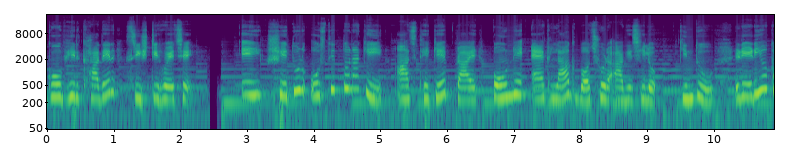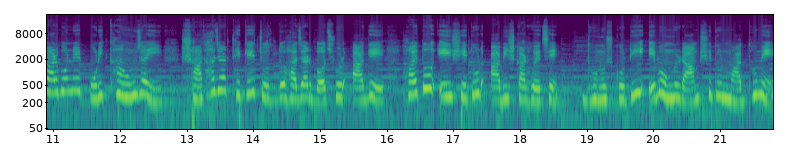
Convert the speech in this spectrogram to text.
গভীর খাদের সৃষ্টি হয়েছে। এই সেতুর অস্তিত্ব নাকি আজ থেকে প্রায় পৌনে এক লাখ বছর আগে ছিল। কিন্তু রেডিও কার্বনের পরীক্ষা অনুযায়ী সাত হাজার থেকে চোদ্দ হাজার বছর আগে হয়তো এই সেতুর আবিষ্কার হয়েছে। ধনুষ্কটি এবং রাম সেতুর মাধ্যমে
